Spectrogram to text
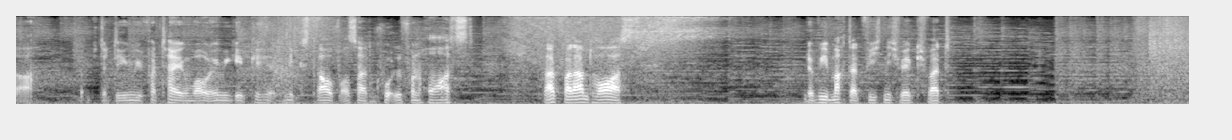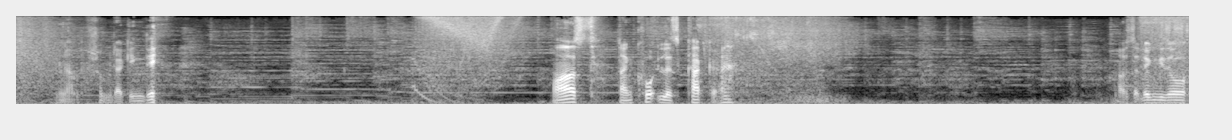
Ja, ich dachte irgendwie Verteidigung war irgendwie geht nichts drauf außer Kuddel von Horst. Sag verdammt Horst. Wie macht das wie ich nicht weg was? Ja, schon wieder gegen den. Horst, dein Kuddel ist kacke. Aber ist das irgendwie so?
